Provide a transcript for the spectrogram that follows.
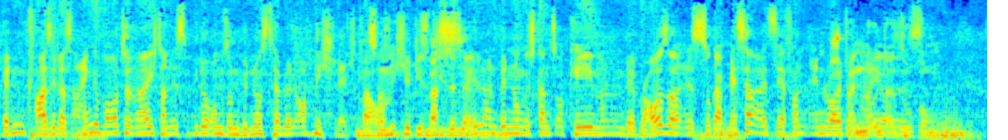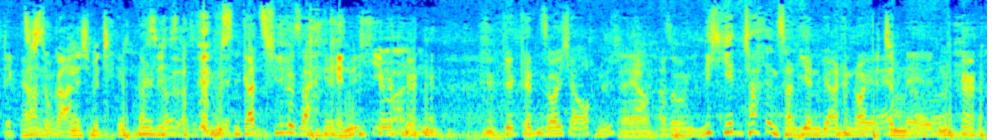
wenn quasi das Eingebaute reicht, dann ist wiederum so ein Windows-Tablet auch nicht schlecht. Was Warum? weiß ich hier, diese, Was diese Mail-Anwendung ist ganz okay. Man, der Browser ist sogar besser als der von Android Spannende und iOS. Untersuchung. Deckt Ja, sich so ne? gar nicht mit dem, was Nee, ich ne? Also da müssen ganz viele sein. Kenne ich jemanden? Wir kennen solche auch nicht. Naja, Also nicht jeden Tag installieren wir eine neue bitte App. ne? melden.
